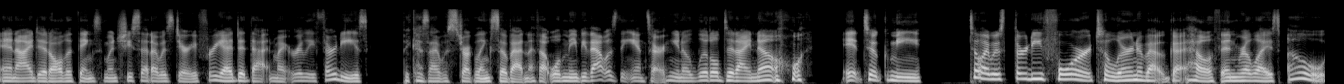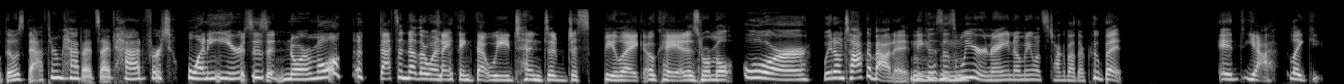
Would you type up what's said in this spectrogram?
And I did all the things. And when she said I was dairy free, I did that in my early 30s because I was struggling so bad. And I thought, well, maybe that was the answer. You know, little did I know it took me till I was 34 to learn about gut health and realize, oh, those bathroom habits I've had for 20 years isn't normal. that's another one I think that we tend to just be like, okay, it is normal, or we don't talk about it because it's Mhm. weird, right? Nobody wants to talk about their poop, but it, yeah, like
